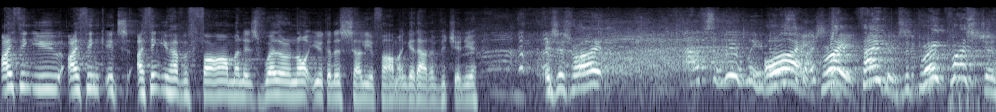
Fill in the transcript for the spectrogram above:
I think you. I think it's. I think you have a farm, and it's whether or not you're going to sell your farm and get out of Virginia. Is this right? Absolutely. All right, great. Thank you. It's a great question.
